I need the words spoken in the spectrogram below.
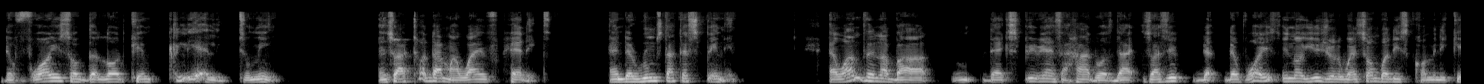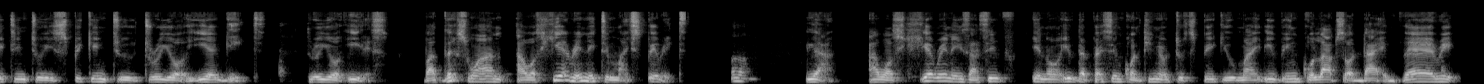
the voice of the Lord came clearly to me. And so I thought that my wife heard it, and the room started spinning. And one thing about the experience I had was that so as if the, the voice, you know, usually when somebody's communicating to is speaking to through your ear gate, through your ears. But this one, I was hearing it in my spirit. Oh. Yeah, I was hearing it as if, you know, if the person continued to speak, you might even collapse or die. Very,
